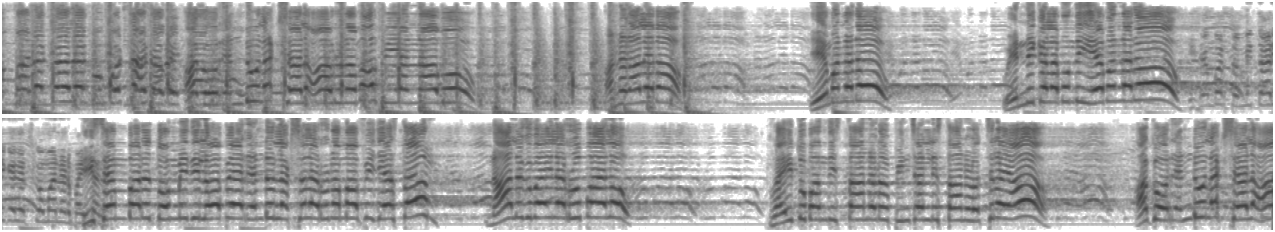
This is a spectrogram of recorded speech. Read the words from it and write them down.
అమ్మలకలకు కొట్లాడబెట్టావు పెట్టావు. రెండు లక్షల ఆరున మాఫీ అన్నావు. అన్నడా లేదా? ఏమన్నాడు? ఎన్నికల ముందు ఏమన్నారు? డిసెంబర్ తొమ్మిది తారీఖు తెచ్చుకోమన్నాడు. డిసెంబర్ తొమ్మిది లోపే రెండు లక్షల రుణమాఫీ చేస్తాం. నాలుగు వేల రూపాయలు. రైతు బంధు ఇస్తా అన్నాడు పింఛన్లు ఇస్తా అన్నాడు వచ్చినాయా? అగో రెండు లక్షల ఆ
